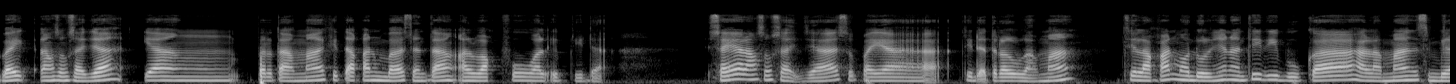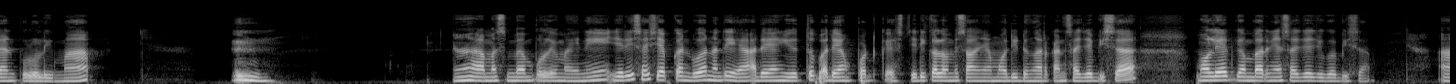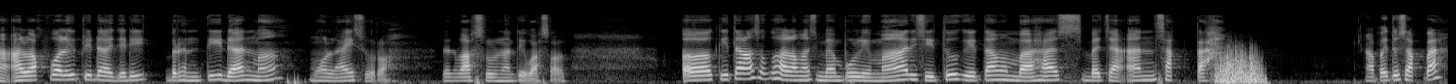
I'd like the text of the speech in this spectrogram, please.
baik langsung saja yang pertama kita akan membahas tentang al-waqfu wal ibtida. Saya langsung saja supaya tidak terlalu lama. Silakan modulnya nanti dibuka halaman 95. Nah, halaman 95 ini, jadi saya siapkan dua nanti ya, ada yang YouTube, ada yang podcast. Jadi kalau misalnya mau didengarkan saja bisa, mau lihat gambarnya saja juga bisa. Nah, al-waqfu ibtida jadi berhenti dan memulai surah dan waslu nanti wasol. Uh, kita langsung ke halaman 95 di situ kita membahas bacaan saktah. Apa itu saktah?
